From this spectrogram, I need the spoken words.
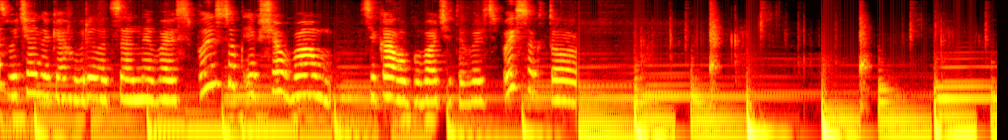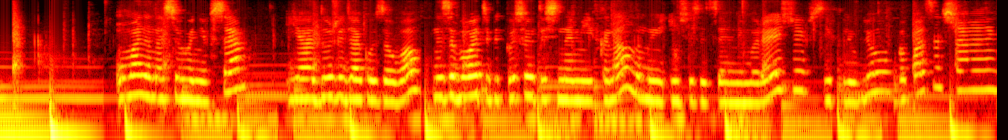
Звичайно, як я говорила, це не весь список. Якщо вам цікаво побачити весь список, то у мене на сьогодні все. Я дуже дякую за увагу. Не забувайте підписуватися на мій канал, на мої інші соціальні мережі. Всіх люблю. Па-па, sunshine!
